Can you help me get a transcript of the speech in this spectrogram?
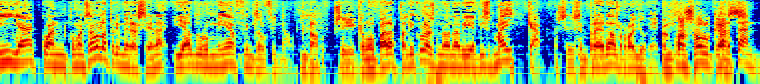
I ja, quan començava la primera escena, ja dormia fins al final. Val. O sigui, que el meu pare pel·lícules no n'havia vist mai cap. O sigui, sempre era el rotllo aquest. En qualsevol cas, Per tant,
